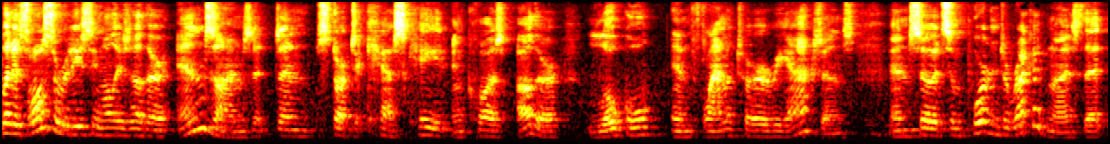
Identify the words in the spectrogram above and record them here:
But it's also releasing all these other enzymes that then start to cascade and cause other local inflammatory reactions. And so it's important to recognize that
